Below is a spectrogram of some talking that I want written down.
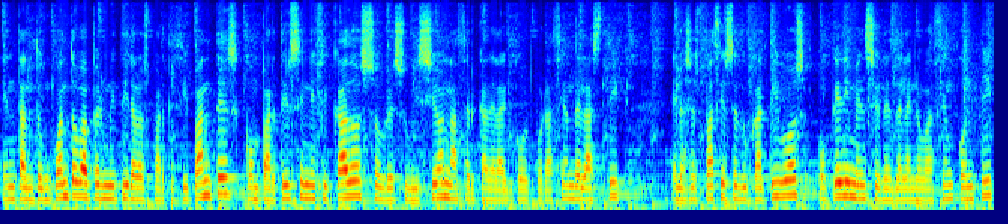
en tanto en cuanto va a permitir a los participantes compartir significados sobre su visión acerca de la incorporación de las TIC en los espacios educativos o qué dimensiones de la innovación con TIC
